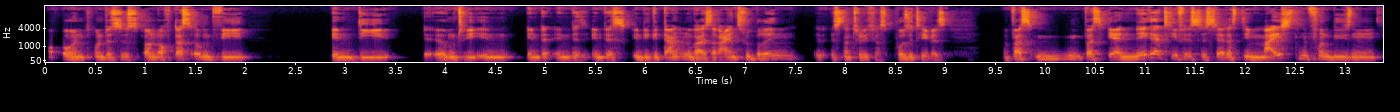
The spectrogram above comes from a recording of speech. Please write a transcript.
und, und es ist, und auch das irgendwie in die irgendwie in, in, in, in, das, in die Gedankenweise reinzubringen, ist natürlich was Positives. Was, was eher negativ ist, ist ja, dass die meisten von diesen,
